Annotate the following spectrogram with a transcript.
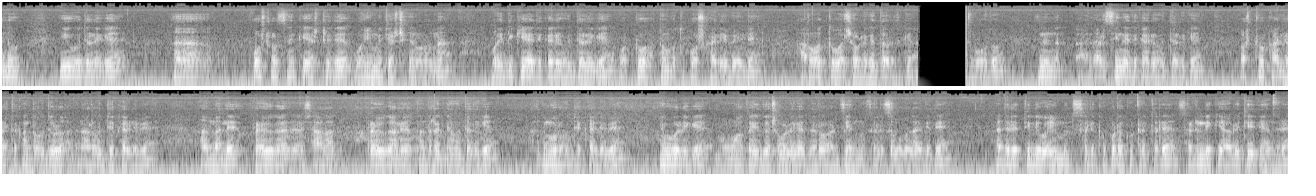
ಇನ್ನು ಈ ಹುದ್ದೆಗಳಿಗೆ ಪೋಸ್ಟ್ಗಳ ಸಂಖ್ಯೆ ಎಷ್ಟಿದೆ, ವಯೋಮಿತಿ ಎಷ್ಟಿದೆ ನೋಡೋಣ. ವೈದ್ಯಕೀಯ ಅಧಿಕಾರಿ ಹುದ್ದೆಗಳಿಗೆ ಒಟ್ಟು ಹತ್ತೊಂಬತ್ತು ಪೋಸ್ಟ್ ಖಾಲಿ ಇಲ್ಲಿ. ಅರವತ್ತು ವರ್ಷ ಒಳಗಿದ್ದವರಿಗೆ ಇನ್ನು ನರ್ಸಿಂಗ್ ಅಧಿಕಾರಿ ಹುದ್ದೆಗಳಿಗೆ ಅಷ್ಟು ಖಾಲಿರ್ತಕ್ಕಂಥ ಹುದ್ದೆಗಳು ಹದಿನಾರು ಹುದ್ದೆ ಖಾಲಿವೆ ಆಮೇಲೆ ಪ್ರಯೋಗ ಶಾಲಾ, ಪ್ರಯೋಗಾಲಯ ತಂತ್ರಜ್ಞ ಹುದ್ದೆಗಳಿಗೆ ಹದಿಮೂರು ಹುದ್ದೆ ಖಾಲಿವೆ ಇವುಗಳಿಗೆ ಮೂವತ್ತೈದು ವರ್ಷ ಒಳಗಿದ್ದರೂ ಅರ್ಜಿಯನ್ನು ಸಲ್ಲಿಸಬಹುದಾಗಿದೆ. ಅದೇ ರೀತಿ ಇಲ್ಲಿ ಸಲಿಕೆ ಕೂಡ ಕೊಟ್ಟಿರ್ತಾರೆ. ಸಡಿಲಿಕೆ ಯಾವ ರೀತಿ ಇದೆ ಅಂದರೆ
